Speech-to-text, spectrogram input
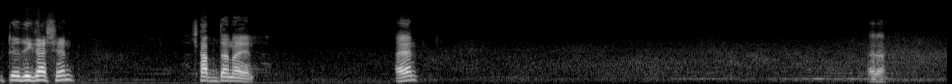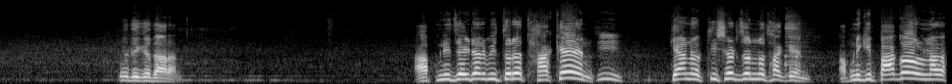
একটু এদিকে আসেন। সাবধান আয়েন। আয়েন। এদিকে দাঁড়ান। আপনি যে এটার ভিতরে থাকেন কেন কিসের জন্য থাকেন? আপনি কি পাগল না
